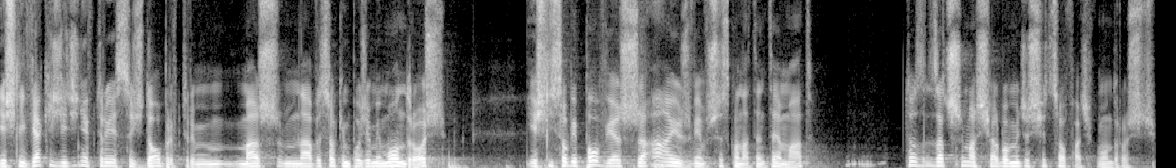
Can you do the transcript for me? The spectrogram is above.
jeśli w jakiejś dziedzinie, w której jesteś dobry, w którym masz na wysokim poziomie mądrość, jeśli sobie powiesz, że a, już wiem wszystko na ten temat, to zatrzymasz się albo będziesz się cofać w mądrości.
